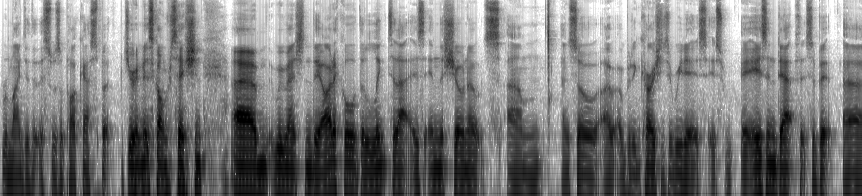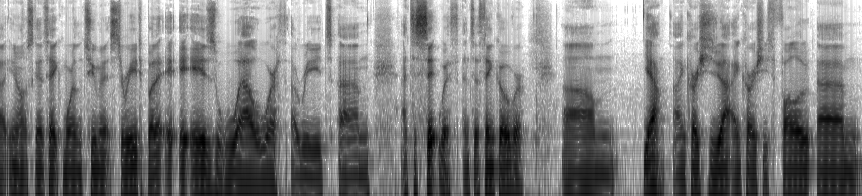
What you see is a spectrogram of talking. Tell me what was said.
reminded that this was a podcast, but during this conversation, um, we mentioned the article. The link to that is in the show notes, um, and so I, I, would encourage you to read it. It's, it's it is in depth. It's a bit, uh, you know, it's going to take more than two minutes to read, but it, it is well worth a read um, and to sit with and to think over. Um, yeah, I encourage you to do that. I encourage you to follow um,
